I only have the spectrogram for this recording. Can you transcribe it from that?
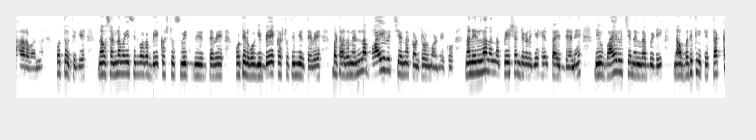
ಆಹಾರವನ್ನ ಹೊತ್ತೊತ್ತಿಗೆ. ನಾವು ಸಣ್ಣ ವಯಸ್ಸಿರುವಾಗ ಬೇಕಷ್ಟು ಸ್ವೀಟ್ ತಿಂದಿರ್ತೇವೆ ಹೋಟೆಲ್ಗೆ ಹೋಗಿ ಬೇಕಷ್ಟು ತಿಂದಿರ್ತೇವೆ ಬಟ್ ಅದನ್ನೆಲ್ಲ ಬಾಯಿ ರುಚಿಯನ್ನು ಕಂಟ್ರೋಲ್ ಮಾಡಬೇಕು. ನಾನೆಲ್ಲ ನನ್ನ ಪೇಷಂಟ್ಗಳಿಗೆ ಹೇಳ್ತಾ ಇದ್ದೇನೆ, ನೀವು ಬಾಯಿ ರುಚಿಯನ್ನೆಲ್ಲ ಬಿಡಿ, ನಾವು ಬದುಕಲಿಕ್ಕೆ ತಕ್ಕ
